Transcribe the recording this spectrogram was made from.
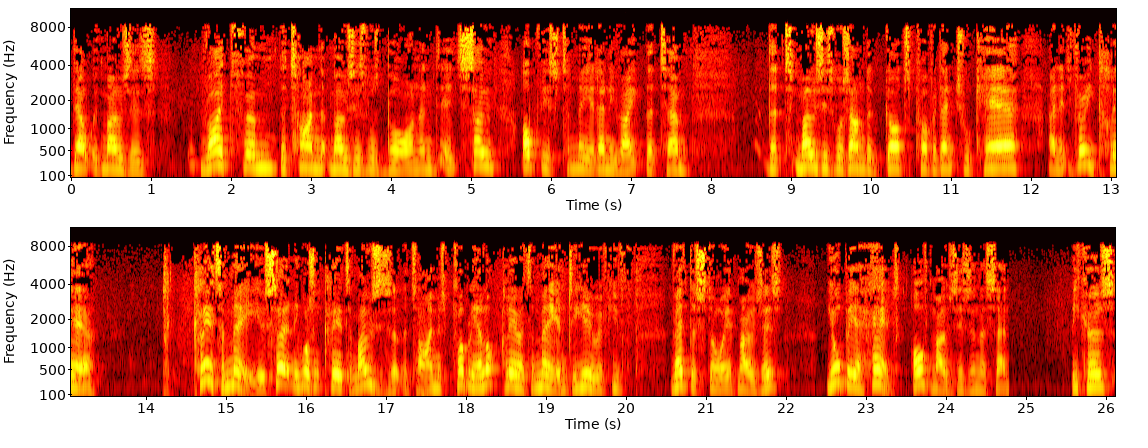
dealt with Moses right from the time that Moses was born, and it's so obvious to me, at any rate, that um, that Moses was under God's providential care, and it's very clear. Clear to me, it certainly wasn't clear to Moses at the time. It's probably a lot clearer to me and to you if you've read the story of Moses. You'll be ahead of Moses in a sense. Because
